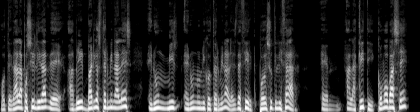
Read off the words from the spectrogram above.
o te da la posibilidad de abrir varios terminales en un, en un único terminal. Es decir, puedes utilizar eh, Alacrity como base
